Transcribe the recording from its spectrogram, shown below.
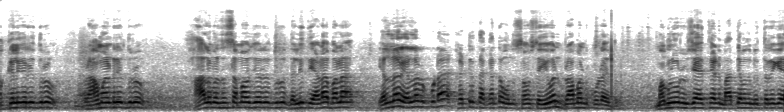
ಒಕ್ಕಲಿಗರಿದ್ದರು ಬ್ರಾಹ್ಮಣರಿದ್ದರು ಹಾಲು ಮತ ಸಮಾಜದವರಿದ್ದರು ದಲಿತ ಎಡಬಲ ಎಲ್ಲರೂ ಎಲ್ಲರೂ ಕೂಡ ಕಟ್ಟಿರ್ತಕ್ಕಂಥ ಒಂದು ಸಂಸ್ಥೆ. ಈವನ್ ಬ್ರಾಹ್ಮಣರು ಕೂಡ ಇದ್ದರು ಮಂಗಳೂರು ವಿಜಯ ಅಂತೇಳಿ ಮಾಧ್ಯಮದ ಮಿತ್ರರಿಗೆ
